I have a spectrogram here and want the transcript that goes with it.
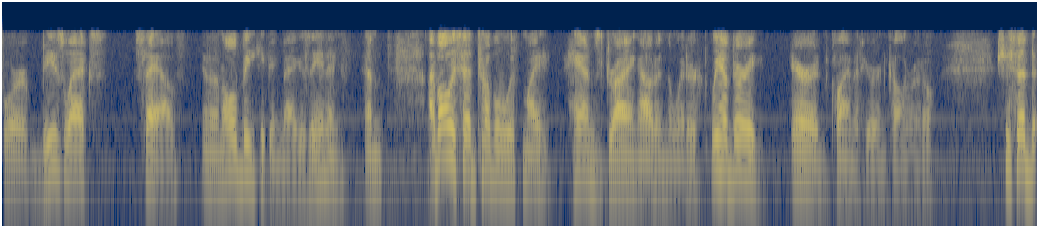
for beeswax salve in an old beekeeping magazine, and and I've always had trouble with my hands drying out in the winter. We have very arid climate here in Colorado." She said,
